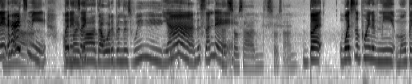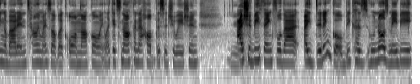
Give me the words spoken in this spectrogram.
it yeah. hurts me. Oh but oh it's like God, that would have been this week. Yeah, the Sunday. That's so sad. That's so sad. But what's the point of me moping about it and telling myself like, oh, I'm not going? Like it's not gonna help the situation. Yeah. I should be thankful that I didn't go because who knows, maybe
